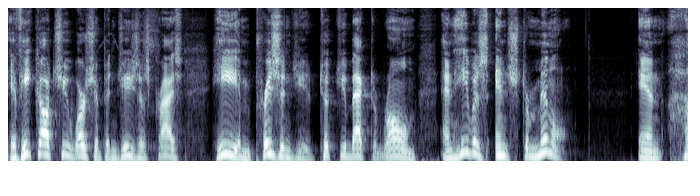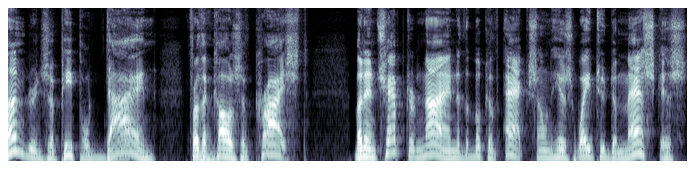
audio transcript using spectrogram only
If he caught you worshiping Jesus Christ, he imprisoned you, took you back to Rome, and he was instrumental in hundreds of people dying for the cause of Christ. But in chapter 9 of the book of Acts, on his way to Damascus,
